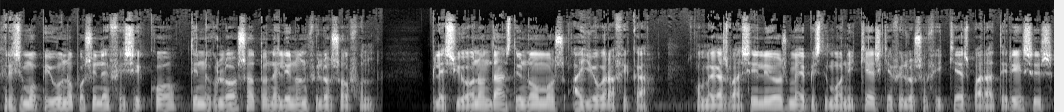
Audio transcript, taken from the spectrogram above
χρησιμοποιούν όπως είναι φυσικό την γλώσσα των Ελλήνων φιλοσόφων, πλαισιώνοντας την όμως αγιογραφικά. Ο Μέγας Βασίλειος με επιστημονικές και φιλοσοφικές παρατηρήσεις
